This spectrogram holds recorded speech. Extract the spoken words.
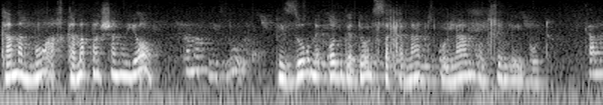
כמה מוח, כמה פרשנויות. כמה פיזור. פיזור מאוד גדול, סכנת עולם הולכים לאיבוד. כמה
